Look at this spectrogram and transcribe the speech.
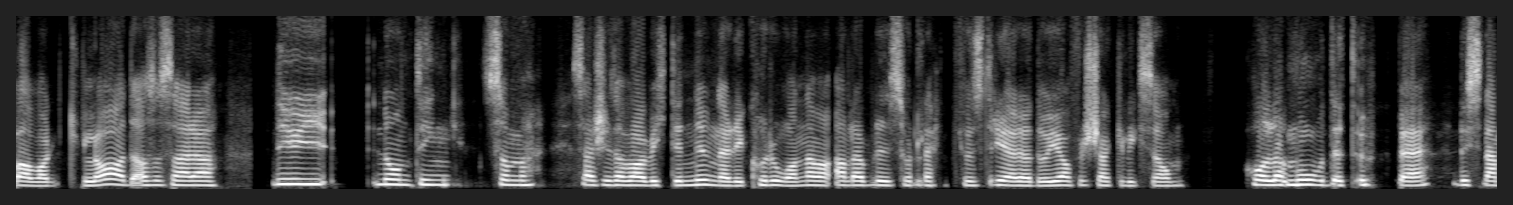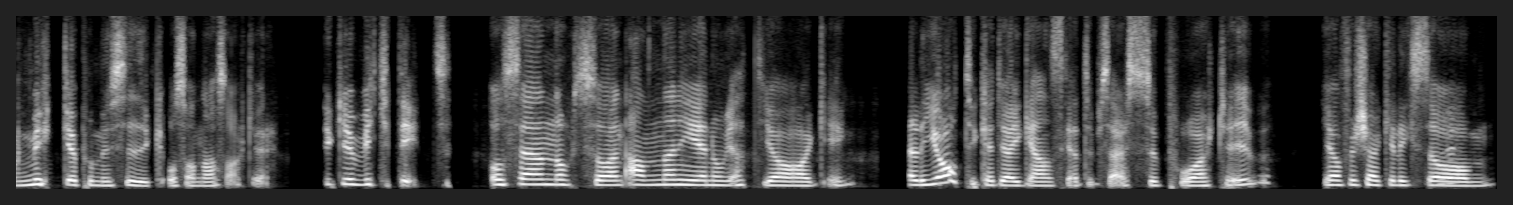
bara vara glad. Alltså så här, det är ju någonting som särskilt har varit viktig nu när det är corona och alla blir så lätt frustrerade och jag försöker liksom hålla modet uppe, lyssna mycket på musik och sådana saker. Tycker det är viktigt. Och sen också en annan är nog att jag är, eller jag tycker att jag är ganska typ så här supportive. Jag försöker liksom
